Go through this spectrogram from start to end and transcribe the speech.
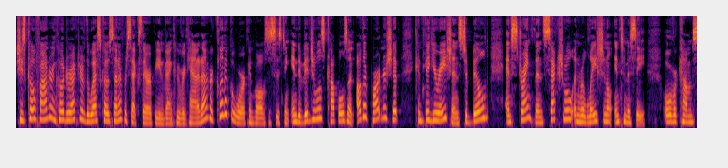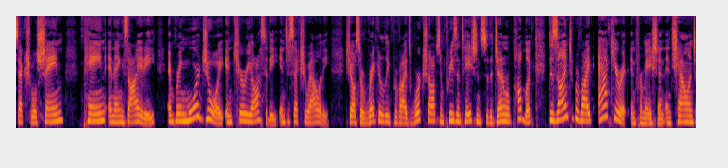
She's co founder and co director of the West Coast Center for Sex Therapy in Vancouver, Canada. Her clinical work involves assisting individuals, couples, and other partnership configurations to build and strengthen sexual and relational intimacy, overcome sexual shame, pain, and anxiety and bring more joy and curiosity into sexuality. She also regularly provides workshops and presentations to the general public designed to provide accurate information and challenge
